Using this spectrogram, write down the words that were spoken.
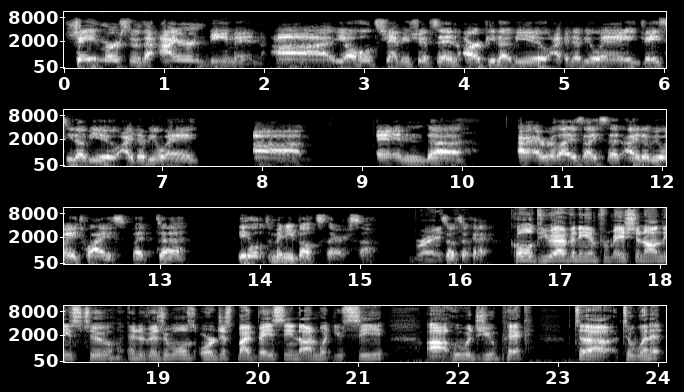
Shane Mercer, the Iron Demon, uh, you know, holds championships in RPW, IWA, JCW, IWA, um, and uh, I, I realize I said IWA twice, but uh, he holds mini belts there, so right. so it's okay. Cole, do you have any information on these two individuals, or just by basing on what you see, uh, who would you pick to to win it?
